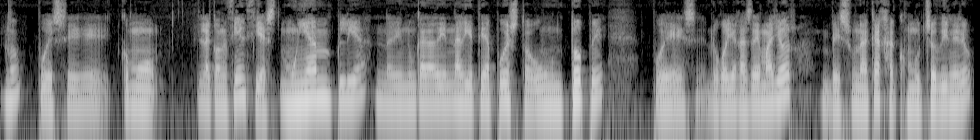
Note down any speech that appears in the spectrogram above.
¿no? Pues como la conciencia es muy amplia, nadie, nunca nadie, nadie te ha puesto un tope, pues luego llegas de mayor, ves una caja con mucho dinero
